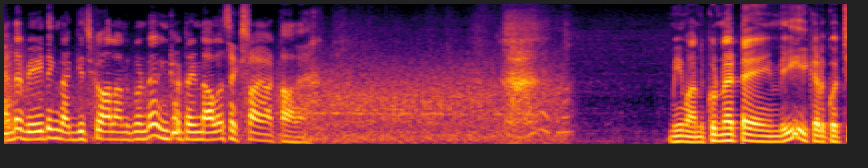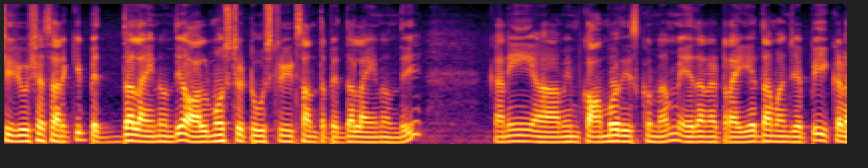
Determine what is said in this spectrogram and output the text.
అంటే వెయిటింగ్ తగ్గించుకోవాలనుకుంటే ఇంకా టెన్ డాలర్స్ ఎక్స్ట్రా కట్టాలి. మేము అనుకున్నట్టే అయింది. ఇక్కడికి వచ్చి చూసేసరికి పెద్ద లైన్ ఉంది. ఆల్మోస్ట్ టూ స్ట్రీట్స్ అంత పెద్ద లైన్ ఉంది. కానీ మేము కాంబో తీసుకున్నాం. ఏదైనా ట్రై చేద్దామని చెప్పి ఇక్కడ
